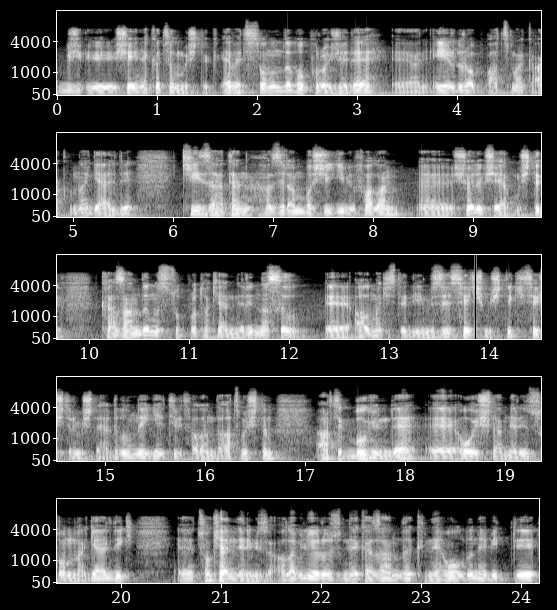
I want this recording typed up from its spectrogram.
bir e, şeyine katılmıştık. Evet sonunda bu projede e, yani airdrop atmak aklına geldi. Ki zaten Haziran başı gibi falan e, şöyle bir şey yapmıştık. Kazandığımız Supro tokenleri nasıl e, almak istediğimizi seçmiştik. Seçtirmişlerdi. Bununla ilgili tweet falan da atmıştım. Artık bugün de e, o işlemlerin sonuna geldik. E, tokenlerimizi alabiliyoruz. Ne kazandık, ne oldu, ne bitti.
